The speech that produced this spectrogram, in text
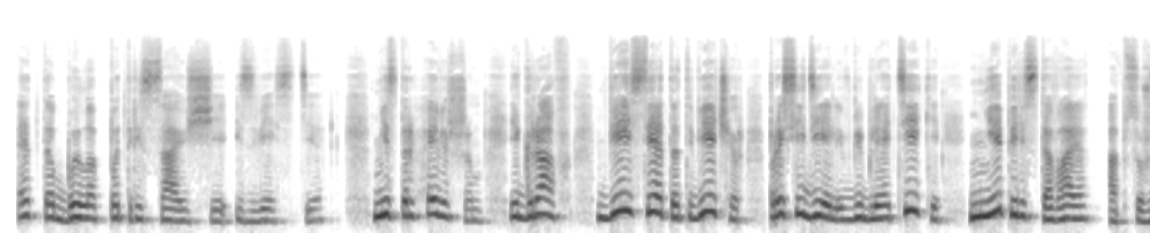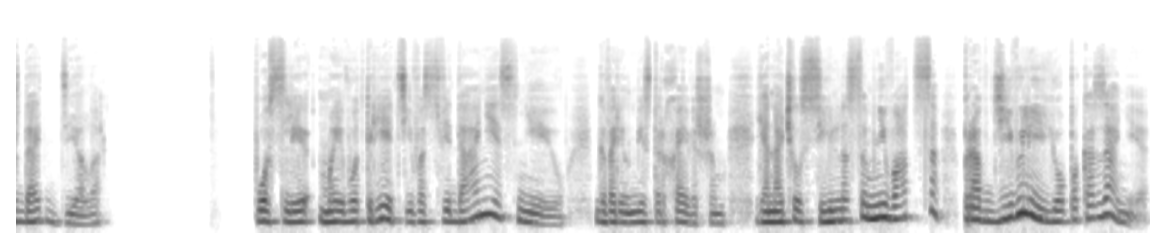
это было потрясающее известие! Мистер Хевишем и граф весь этот вечер просидели в библиотеке, не переставая обсуждать дело. «После моего третьего свидания с нею, — говорил мистер Хэвишем, — я начал сильно сомневаться, правдивы ли ее показания.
